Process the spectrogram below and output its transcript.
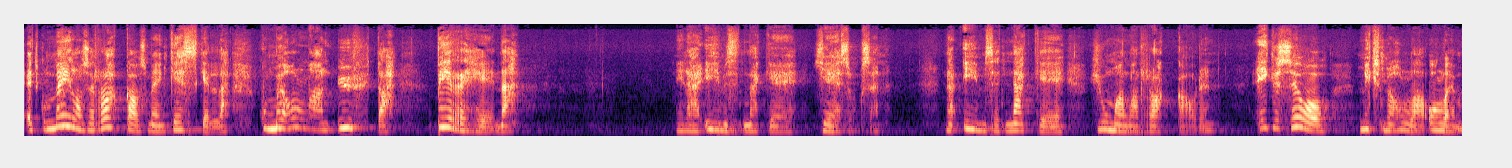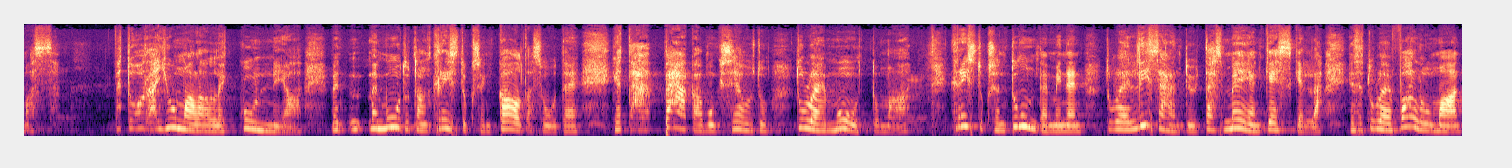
että kun meillä on se rakkaus meidän keskellä, kun me ollaan yhtä perheenä, niin nämä ihmiset näkee Jeesuksen. Nämä ihmiset näkee Jumalan rakkauden. Eikö se ole, miksi me ollaan olemassa? Me tuodaan Jumalalle kunniaa. Me, me muututaan Kristuksen kaltaisuuteen ja tämä pääkaupunkiseutu tulee muuttumaan. Kristuksen tunteminen tulee lisääntyä tässä meidän keskellä ja se tulee valumaan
